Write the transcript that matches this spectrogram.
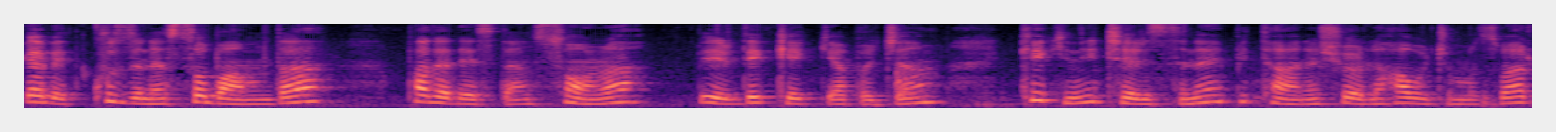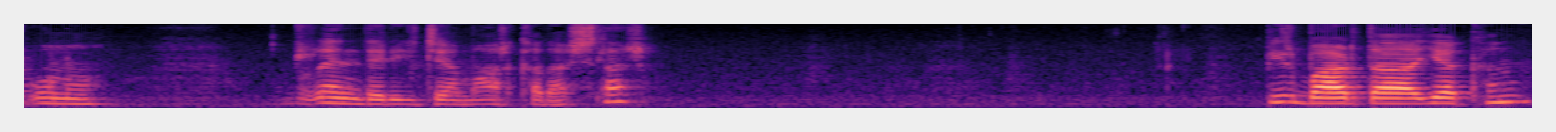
Evet kuzine sobamda patatesten sonra bir de kek yapacağım. Kekin içerisine bir tane şöyle havucumuz var. Onu rendeleyeceğim arkadaşlar. Bir bardağa yakın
